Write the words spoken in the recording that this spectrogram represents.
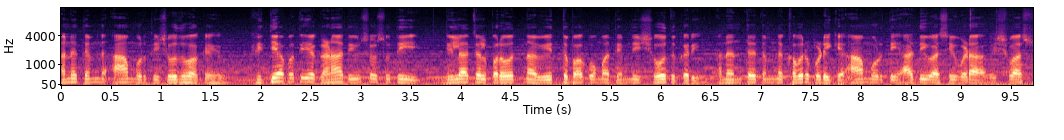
અને તેમને આ મૂર્તિ શોધવા કહ્યું. વિદ્યાપતિએ ઘણા દિવસો સુધી નીલાચલ પર્વતના વિવિધ ભાગોમાં તેમની શોધ કરી અને અંતે તેમને ખબર પડી કે આ મૂર્તિ આદિવાસી વડા વિશ્વાસ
